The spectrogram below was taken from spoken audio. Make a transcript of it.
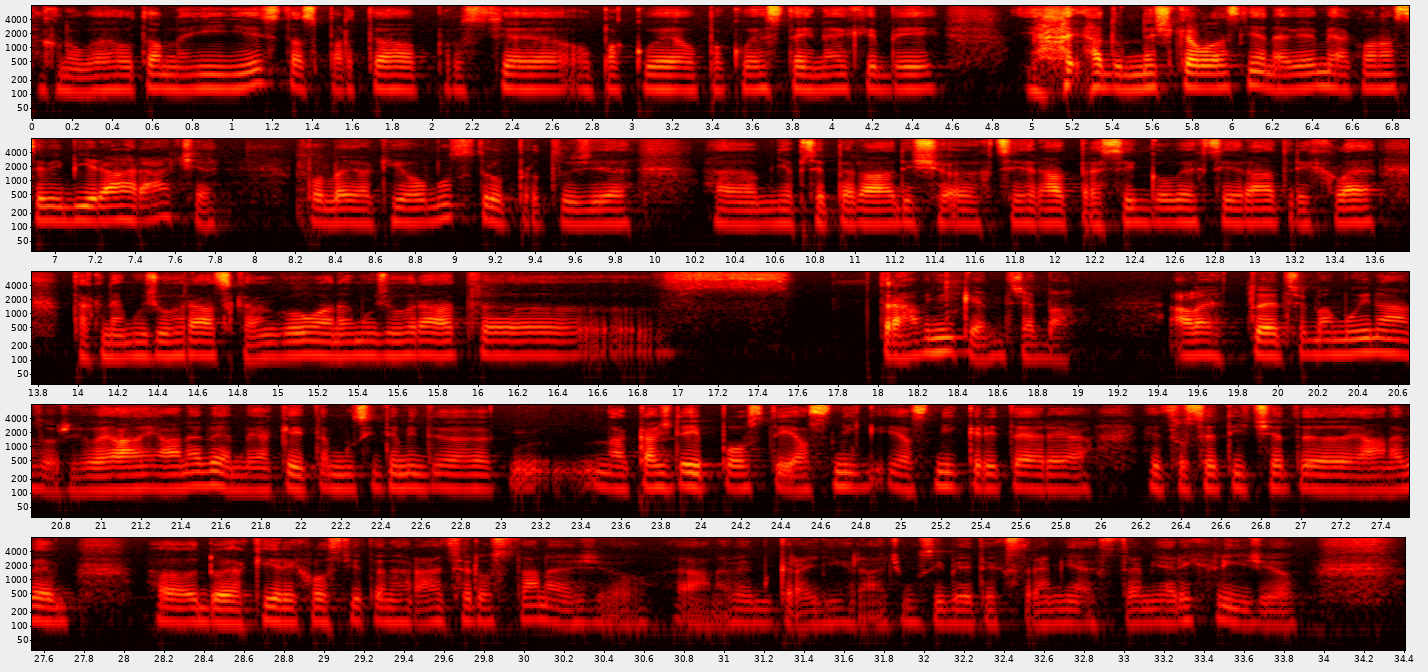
Tak nového tam není nic, ta Sparta prostě opakuje, opakuje stejné chyby. Já, já do dneška vlastně nevím, jak ona si vybírá hráče podle jakého mustru, protože eh, mě přepadá, když eh, chci hrát pressingově, chci hrát rychle, tak nemůžu hrát s kangou a nemůžu hrát eh, s trávníkem třeba. Ale to je třeba můj názor. Jo? Já, já nevím, jaký tam musíte mít na každý post jasný, jasný kritéria, co se týče, já nevím, do jaké rychlosti ten hráč se dostane. Že jo? Já nevím, krajní hráč musí být extrémně, extrémně rychlý. Že jo?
